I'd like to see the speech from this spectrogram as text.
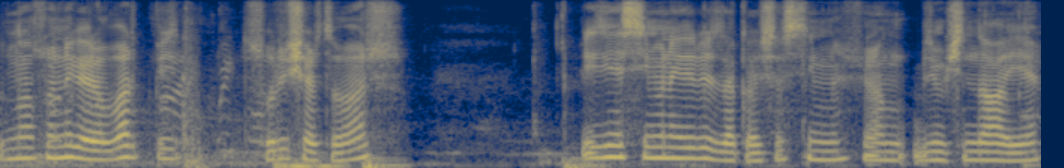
Bundan sonra ne görev var? Bir soru işareti var. Biz yine Simon'a gidebiliriz arkadaşlar. Simon şu an bizim için daha iyi.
